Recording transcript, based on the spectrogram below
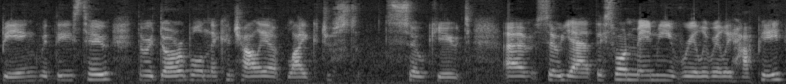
being with these two. They're adorable. Nick and Charlie are like just so cute. Um, so yeah this one made me really really happy.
